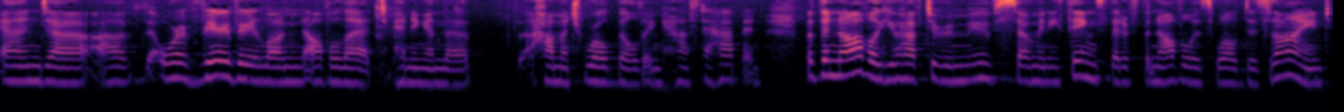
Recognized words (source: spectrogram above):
and uh, or a very very long novelette, depending on the how much world building has to happen. But the novel, you have to remove so many things that if the novel is well designed,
